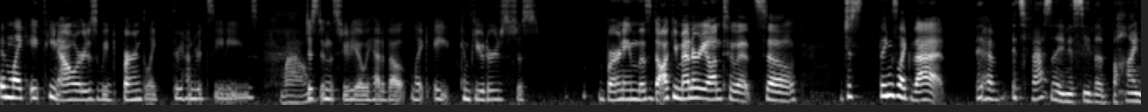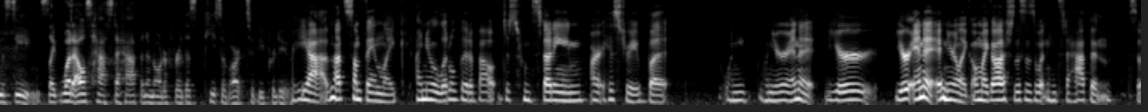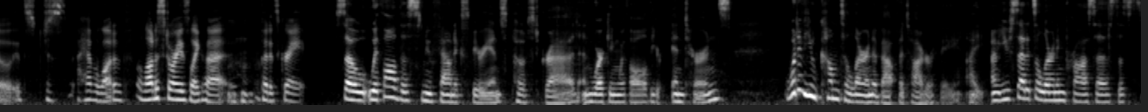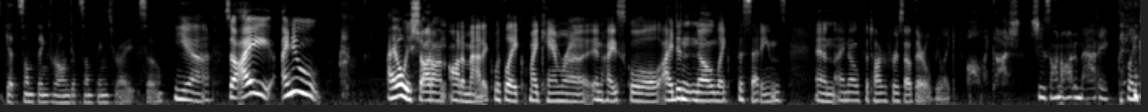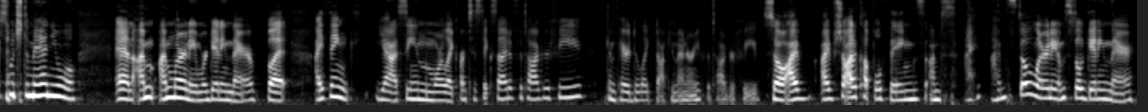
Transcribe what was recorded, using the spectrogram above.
in like 18 hours. We burned like 300 CDs. Wow. Just in the studio, we had about like eight computers just burning this documentary onto it. So just things like that It- have it's fascinating to see the behind the scenes, like what else has to happen in order for this piece of art to be produced. yeah, and that's something like I knew a little bit about just from studying art history, but when you when you're in it, you're you're in it and you're like, "Oh my gosh, this is what needs to happen." So it's just I have a lot of a lot of stories like that, mm-hmm. but it's great. So, with all this newfound experience post grad and working with all of your interns, what have you come to learn about photography? I, I you said it's a learning process. Let's get some things wrong, get some things right. So, Yeah. So I I knew I always shot on automatic with like my camera in high school. I didn't know like the settings and I know photographers out there will be like, "Oh my gosh, she's on automatic. Like switch to manual." And I'm I'm learning, we're getting there, but I think yeah, seeing the more like artistic side of photography compared to like documentary photography. So I've I've shot a couple things. I'm s- I, I'm still learning. I'm still getting there.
